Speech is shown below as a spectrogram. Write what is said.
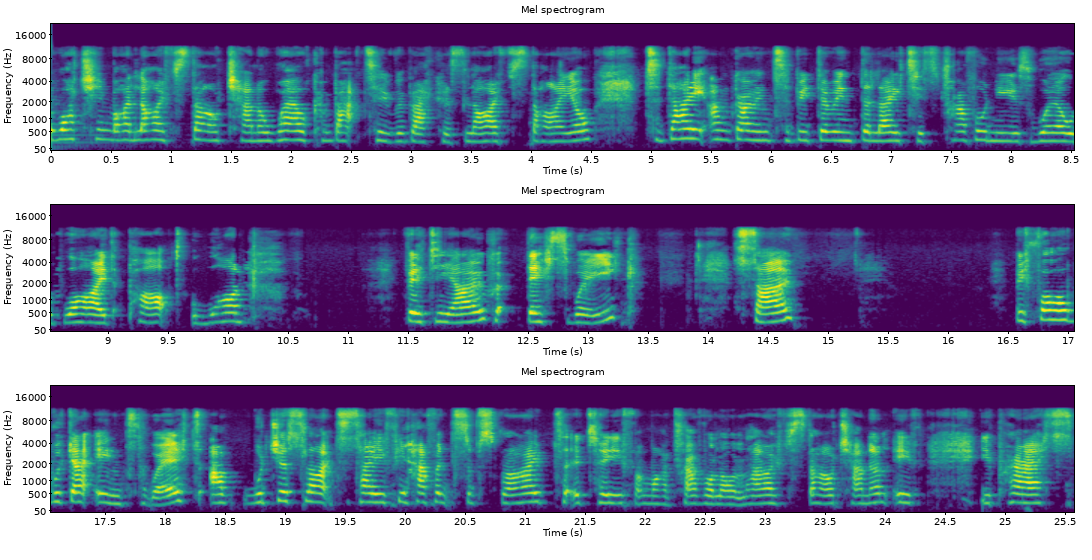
you're watching my lifestyle channel welcome back to Rebecca's Lifestyle. Today I'm going to be doing the latest travel news worldwide part one video this week. So before we get into it I would just like to say if you haven't subscribed to, to for my travel or lifestyle channel if you press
